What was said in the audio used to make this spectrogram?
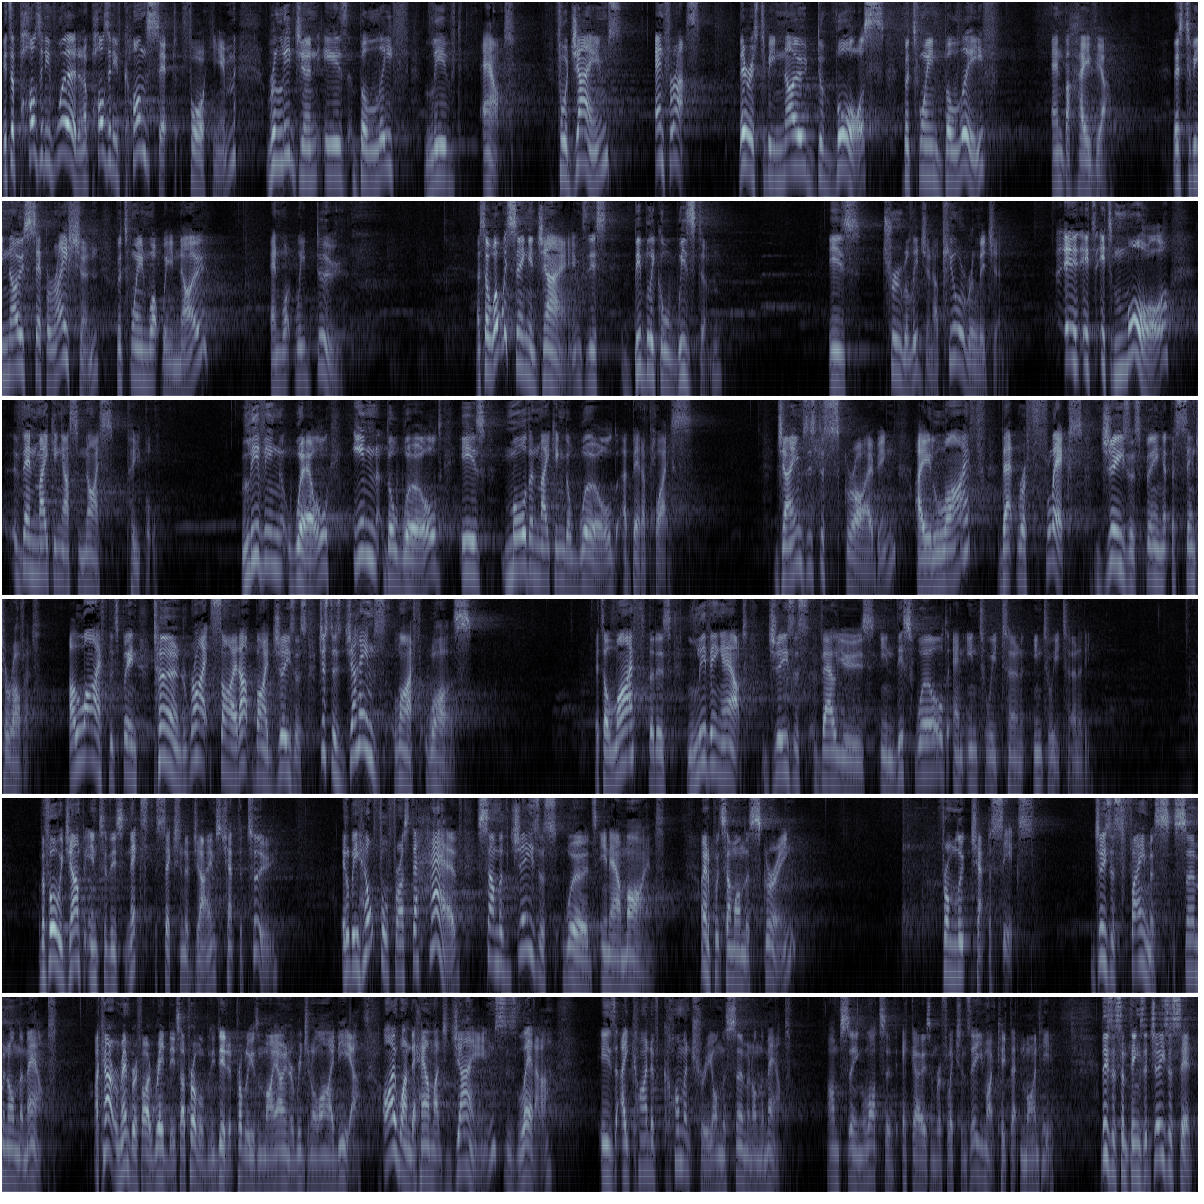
It's a positive word and a positive concept for him. Religion is belief lived out. For James and for us, there is to be no divorce between belief and behaviour. There's to be no separation between what we know and what we do. And so, what we're seeing in James, this biblical wisdom, is true religion, a pure religion. It, it's, it's more than making us nice people. Living well in the world is more than making the world a better place. James is describing a life that reflects Jesus being at the center of it. A life that's been turned right side up by Jesus, just as James' life was. It's a life that is living out Jesus' values in this world and into, etern- into eternity. Before we jump into this next section of James, chapter 2, it'll be helpful for us to have some of Jesus' words in our mind. I'm going to put some on the screen from Luke chapter 6. Jesus' famous Sermon on the Mount. I can't remember if I read this. I probably did. It probably isn't my own original idea. I wonder how much James's letter is a kind of commentary on the Sermon on the Mount. I'm seeing lots of echoes and reflections there. You might keep that in mind here. These are some things that Jesus said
